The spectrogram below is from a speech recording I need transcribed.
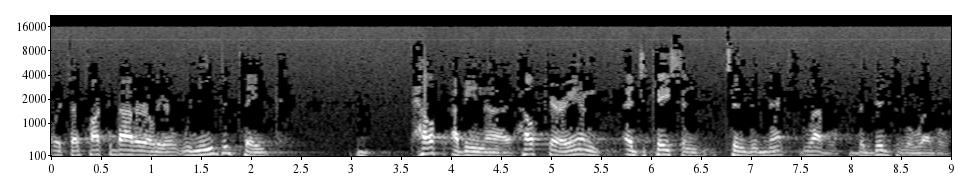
which I talked about earlier, we need to take health, I mean, uh, healthcare and education to the next level, the digital level.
